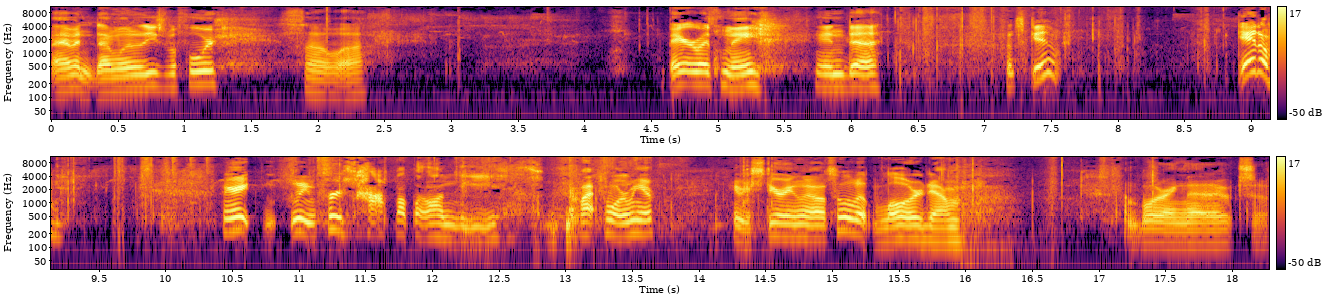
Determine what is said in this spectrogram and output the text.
I haven't done one of these before, so uh, bear with me and uh, let's go. Get them. All right, let me first hop up on the platform here. Here's steering wheel. It's a little bit lower down. I'm blurring that out, so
